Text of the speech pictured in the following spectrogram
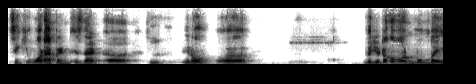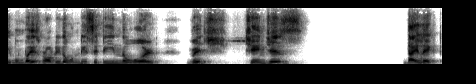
see what happened is that uh, you know uh, when you talk about Mumbai, Mumbai is probably the only city in the world which changes dialect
